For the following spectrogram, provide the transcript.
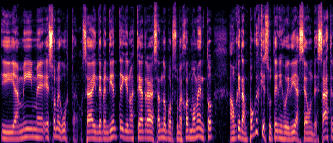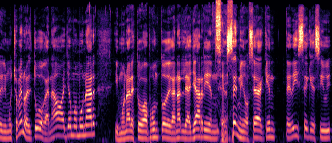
y a mí me, eso me gusta. O sea, independiente que no esté atravesando por su mejor momento, aunque tampoco es que su tenis hoy día sea un desastre, ni mucho menos. Él tuvo ganado a Jaume Munar y Munar estuvo a punto de ganarle a Jarry en, semi. O sea, ¿quién te dice que si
